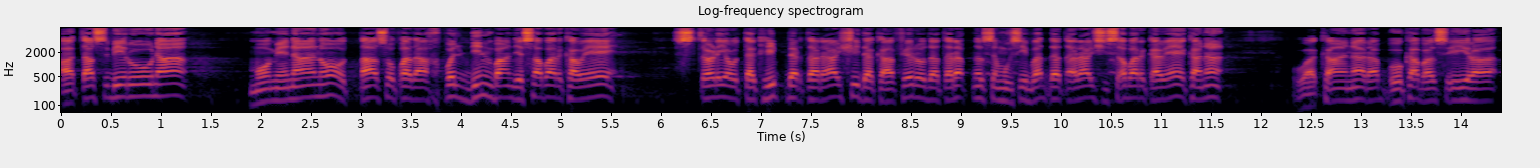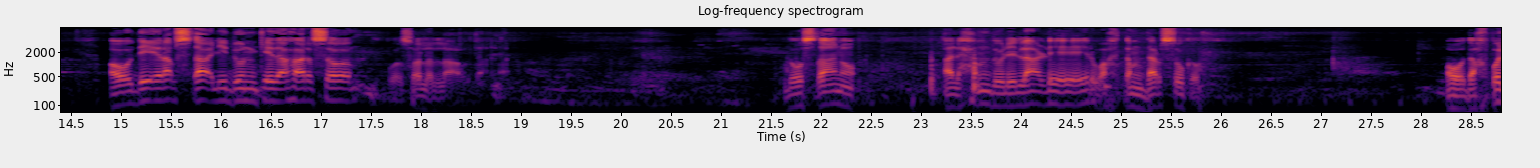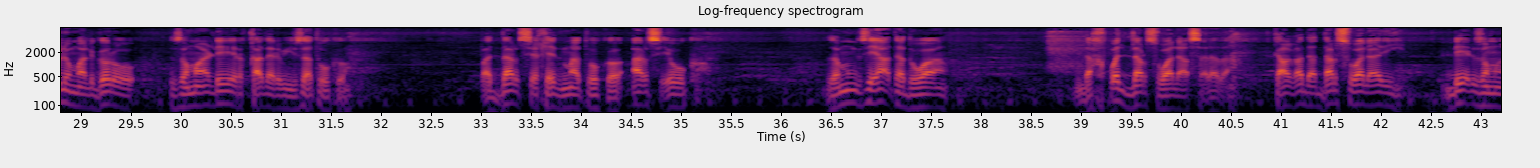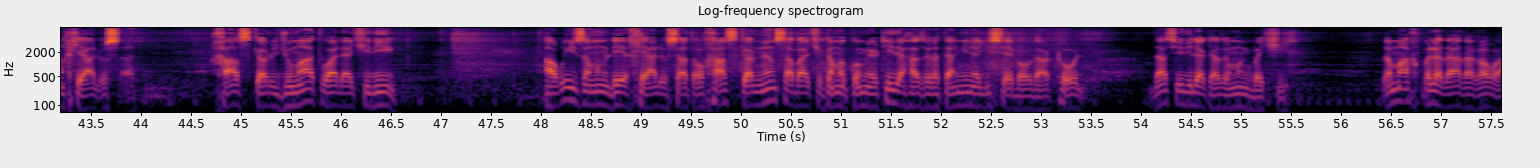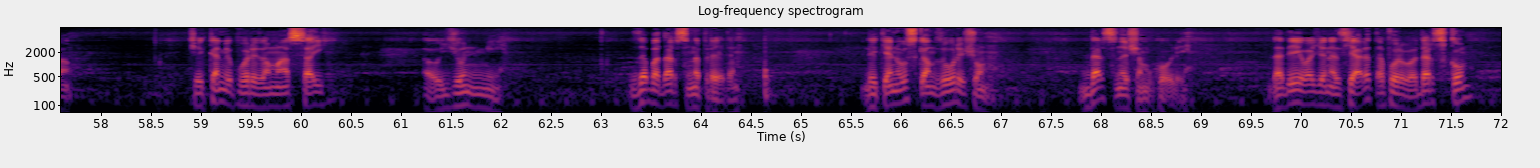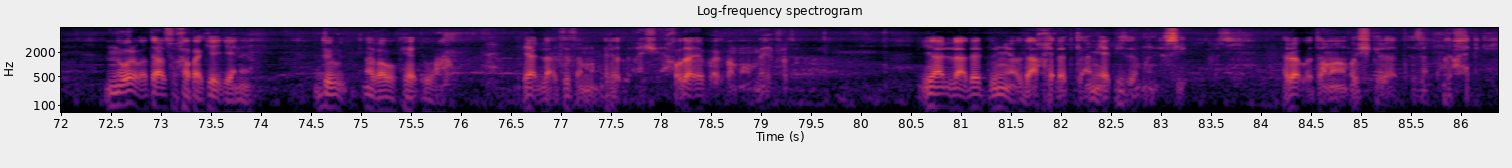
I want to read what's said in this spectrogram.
اتصبرون مؤمنانو تاسو په دا خپل دین باندې صبر کوئ ستړی او تکلیف در تراشی د کافرو د طرف نه سه مصیبت د تراشی صبر کوي کنه وکانه ربک بصیرا او دې رب ستالیدون کې د هر څه وصلی الله تعالی دوستانو الحمدلله ډیر وختم درس وکړو او د خپل ملګرو زما ډیر قدر و عزت وکړو په درس خدمت وکړو ارس یې وکړو زمونږ زیاته دعا د خپل درس والا سره ده کاغه د درس والا دی ډیر زمون خیال وسات خاص کر جمعات والا چې دی هغوی زمونږ ډیر خیال وساته او خاص کر نن سبا چې کومه کمیټي د حضرت امین اجي صاحب او دا ټول داسې دي لکه زمونږ بچي زما خپل دا دغه وه چې کمې پورې زما سای او جون می زه به درس نه پرېږدم لیکن اوس کمزورې شوم درس نشم کولی د دې وجه نه زیارت پورې به درس کوم نور به تاسو خفه کېږئ نه درود هغه وکړئ دعا یا الله ته زموږ رضا شي خدای پاک مو محفظ یا الله د دنیا او د آخرت کامیابي زموږ نصیب کړي رب تمام مشکلات زموږ حل کړي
